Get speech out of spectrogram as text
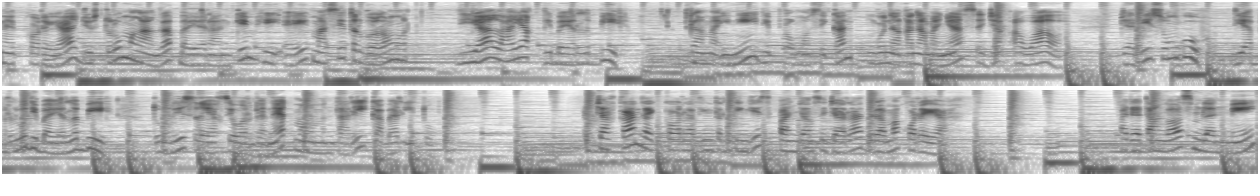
net Korea justru menganggap bayaran Kim Hee masih tergolong dia layak dibayar lebih. Drama ini dipromosikan menggunakan namanya sejak awal. Jadi sungguh dia perlu dibayar lebih. Tulis reaksi warganet mengomentari kabar itu. Pecahkan rekor rating tertinggi sepanjang sejarah drama Korea. Pada tanggal 9 Mei,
